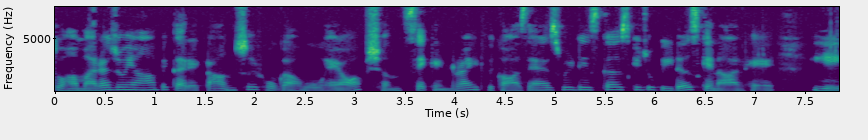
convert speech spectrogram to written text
तो हमारा जो यहाँ पे करेक्ट आंसर होगा, वो है option second right because as we discuss कि जो बीडर्स कैनाल है, ये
